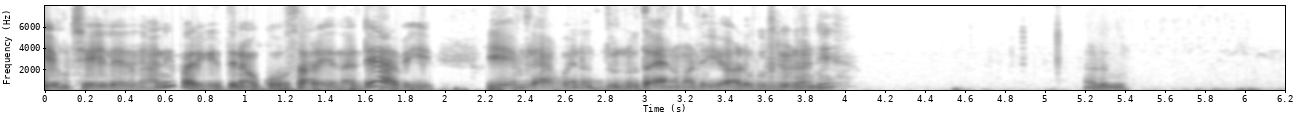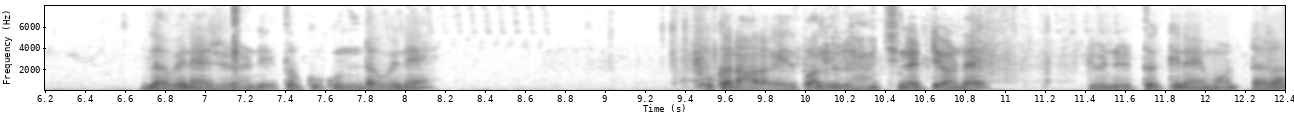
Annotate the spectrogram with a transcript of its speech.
ఏం చేయలేదు కానీ పరిగెత్తినాయి. ఒక్కోసారి ఏంటంటే అవి ఏం లేకపోయినా దున్నుతాయి అనమాట ఈ అడుగులు చూడండి. అడుగు ఇలా వినాయి చూడండి తొక్కుకుంటూ వినాయి ఒక నాలుగైదు పందులు వచ్చినట్టే ఉన్నాయి. చూడండి తొక్కినాయి మొట్టగా.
